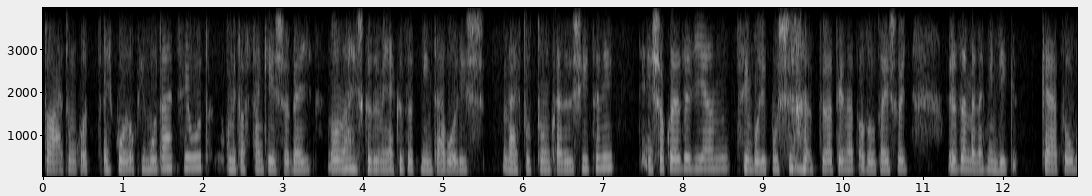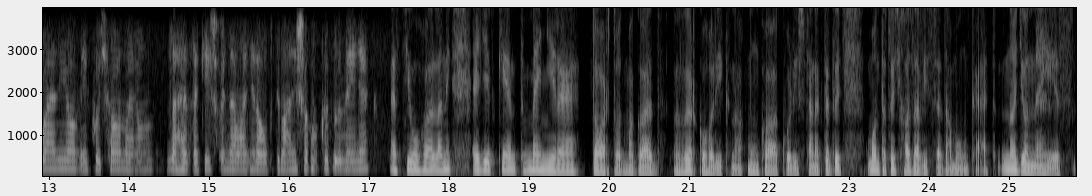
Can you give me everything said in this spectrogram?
találtunk ott egy kóroki mutációt, amit aztán később egy normális körülmények között mintából is meg tudtunk erősíteni. És akkor ez egy ilyen szimbolikus történet azóta is, hogy, hogy az embernek mindig kell próbálnia, még hogyha nagyon nehezek is, vagy nem annyira optimálisak a körülmények. Ezt jó hallani. Egyébként mennyire tartod magad workoholiknak, munkaalkoholistának? Tehát, hogy mondtad, hogy hazaviszed a munkát. Nagyon nehéz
